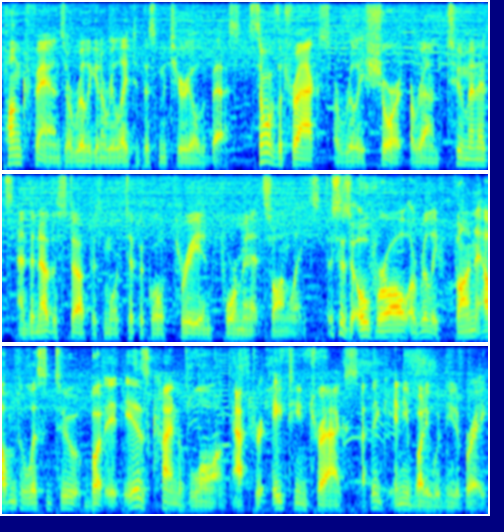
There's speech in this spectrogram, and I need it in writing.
punk fans are really going to relate to this material the best. Some of the tracks are really short, around two minutes, and then other stuff is more typical three and four minute song lengths. This is overall a really fun album to listen to, but it is kind of long. After 18 tracks, I think anybody would need a break.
